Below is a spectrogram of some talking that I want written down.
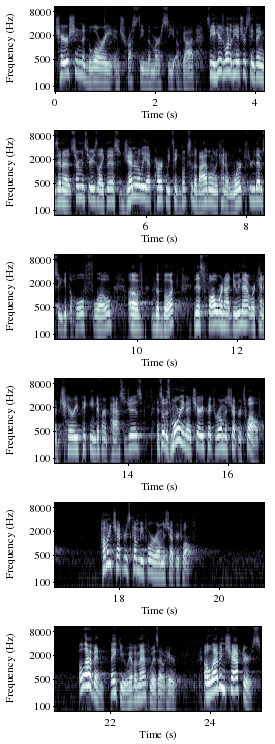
cherishing the glory and trusting the mercy of God. See, here's one of the interesting things in a sermon series like this. Generally, at Park, we take books of the Bible and we kind of work through them so you get the whole flow of the book. This fall, we're not doing that. We're kind of cherry picking different passages. And so this morning, I cherry picked Romans chapter 12. How many chapters come before Romans chapter 12? 11. Thank you. We have a math whiz out here. 11 chapters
